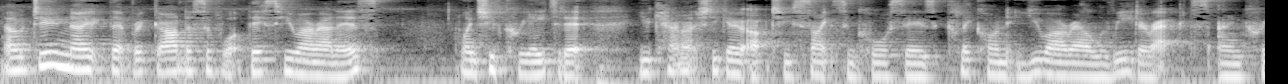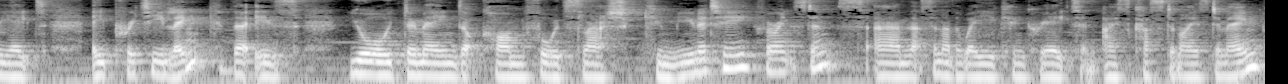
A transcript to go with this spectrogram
Now do note that regardless of what this URL is, once you've created it, you can actually go up to sites and courses, click on URL redirects and create a pretty link that is yourdomain.com forward slash community, for instance. Um, that's another way you can create a nice customized domain.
